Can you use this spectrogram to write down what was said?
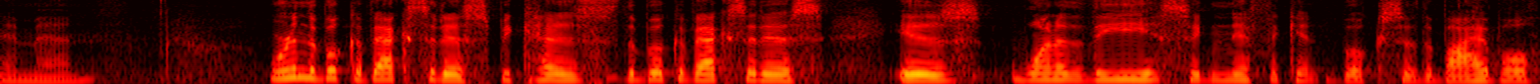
amen. We're in the book of Exodus because the book of Exodus is one of the significant books of the Bible.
